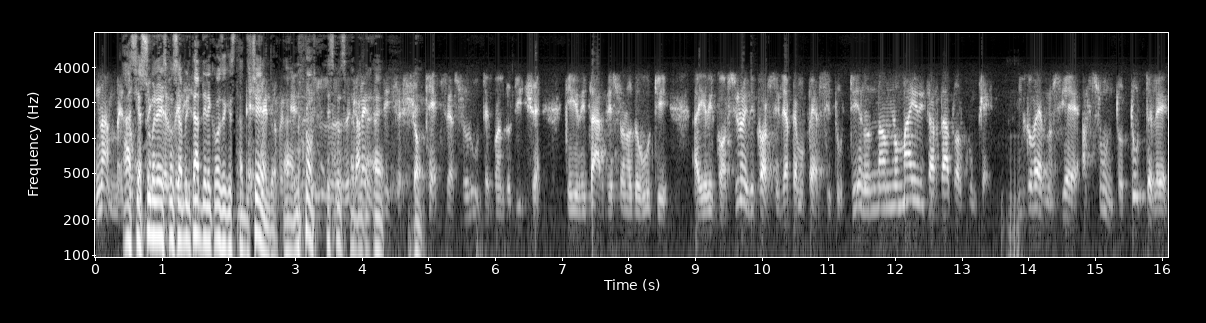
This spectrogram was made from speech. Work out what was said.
Snam ah, si assume le responsabilità delle cose che sta dicendo. Eh, certo, ah, Calenda eh. dice sciocchezze assolute quando dice che i ritardi sono dovuti ai ricorsi. Noi i ricorsi li abbiamo persi tutti e non hanno mai ritardato alcunché. Il governo si è assunto tutte le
